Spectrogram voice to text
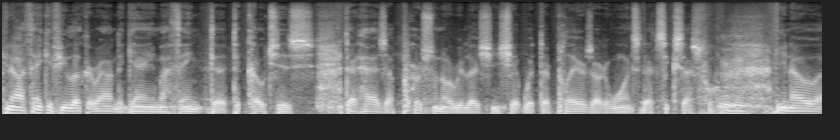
you know, I think if you look around the game, I think that the coaches that has a personal relationship with their players are the ones that's successful. Mm-hmm. You know,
